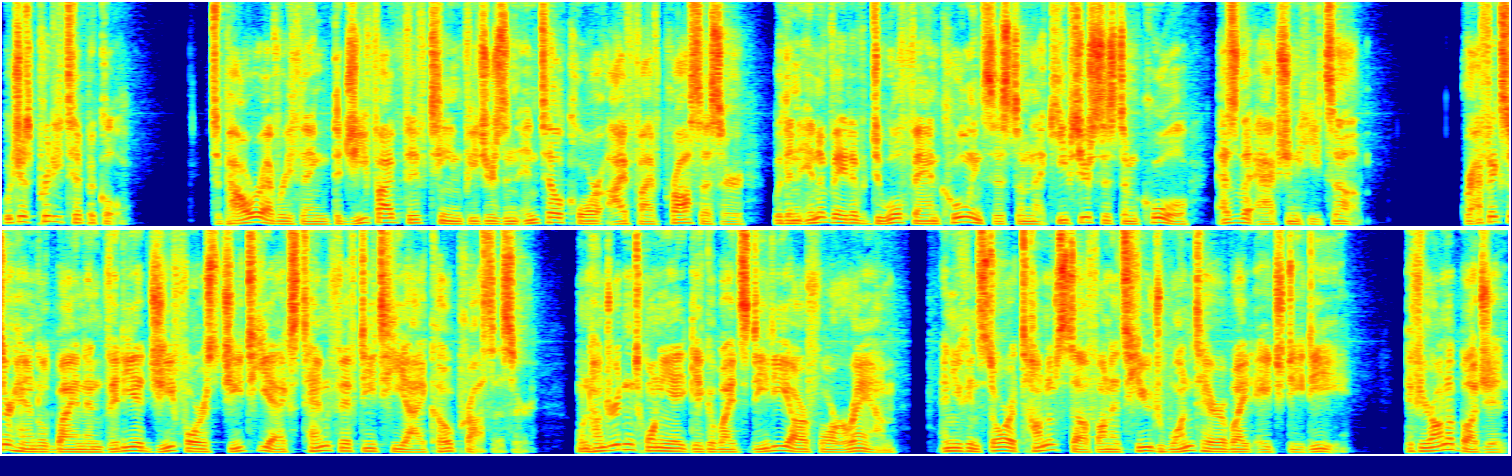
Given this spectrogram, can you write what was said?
which is pretty typical. To power everything, the G515 features an Intel Core i5 processor with an innovative dual fan cooling system that keeps your system cool as the action heats up. Graphics are handled by an NVIDIA GeForce GTX 1050 Ti coprocessor, 128GB DDR4 RAM, and you can store a ton of stuff on its huge 1TB HDD. If you're on a budget,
